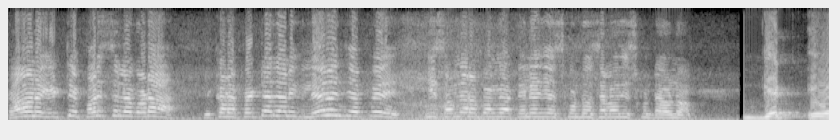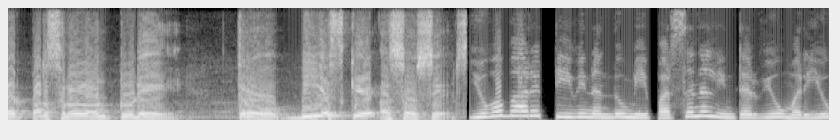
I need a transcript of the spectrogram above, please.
కావున ఎట్టి పరిస్థితుల్లో కూడా ఇక్కడ పెట్టేదానికి లేదని చెప్పి ఈ సందర్భంగా తెలియజేసుకుంటూ సెలవు తీసుకుంటా ఉన్నాం. Get your personal loan today through BSK Associates. యువ భారత్ టీవీ నందు మీ పర్సనల్ ఇంటర్వ్యూ మరియు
